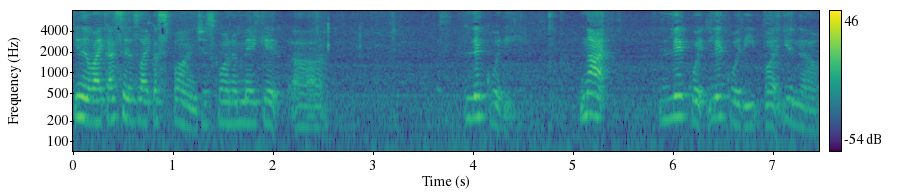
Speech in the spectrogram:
you know, like I said, it's like a sponge. It's going to make it uh, liquidy. Not liquid, liquidy, but, you know,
